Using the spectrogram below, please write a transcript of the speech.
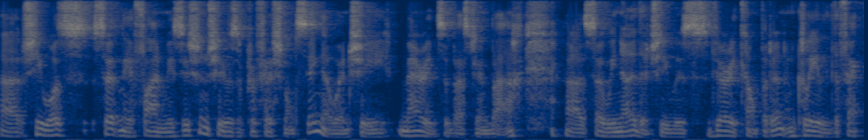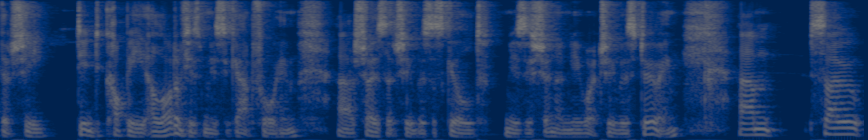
Uh, she was certainly a fine musician. She was a professional singer when she married Sebastian Bach, uh, so we know that she was very competent, and clearly the fact that she did copy a lot of his music out for him uh, shows that she was a skilled musician and knew what she was doing. Um, so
